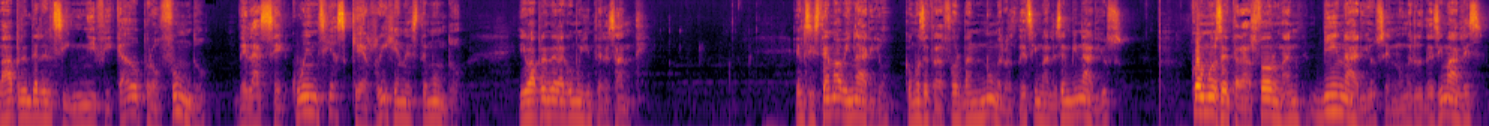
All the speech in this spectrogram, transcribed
va a aprender el significado profundo de las secuencias que rigen este mundo. Y va a aprender algo muy interesante el sistema binario, cómo se transforman números decimales en binarios, cómo se transforman binarios en números decimales,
